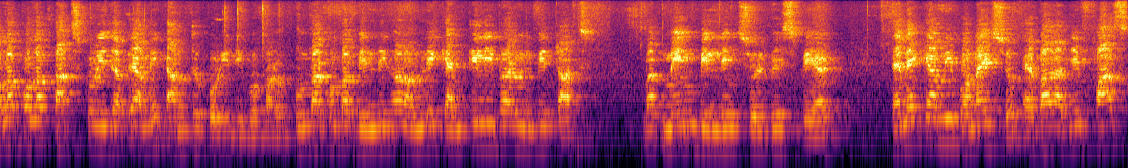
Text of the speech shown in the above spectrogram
অলপ অলপ টাচ কৰি যাতে আমি কামটো কৰি দিব পাৰোঁ। কোনোবা কোনোবা বিল্ডিঙৰ only cantilever will be touch but main buildings will be spared তেনেকৈ আমি বনাইছোঁ। এবাৰ আজি ফাৰ্ষ্ট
